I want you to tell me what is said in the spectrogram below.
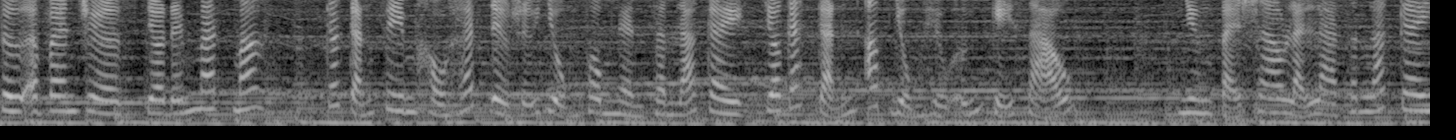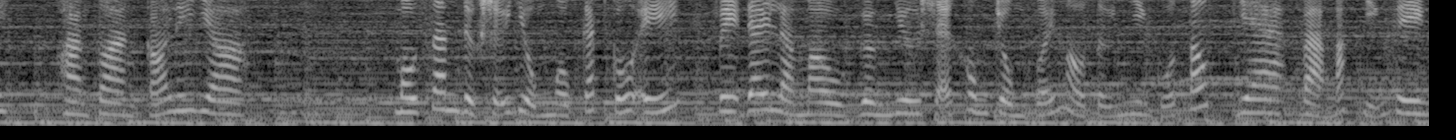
từ Avengers cho đến Mad Max, các cảnh phim hầu hết đều sử dụng phông nền xanh lá cây cho các cảnh áp dụng hiệu ứng kỹ xảo. Nhưng tại sao lại là xanh lá cây? Hoàn toàn có lý do. Màu xanh được sử dụng một cách cố ý vì đây là màu gần như sẽ không trùng với màu tự nhiên của tóc, da và mắt diễn viên.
